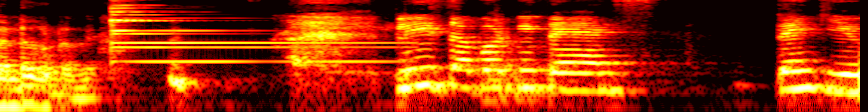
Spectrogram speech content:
గంట కొట్టండి. ప్లీజ్ సపోర్ట్ మీ ఫ్రెండ్స్ థ్యాంక్ యూ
